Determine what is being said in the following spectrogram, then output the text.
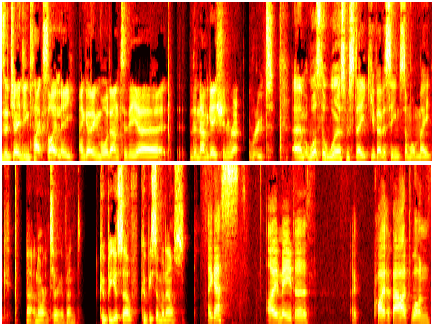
so changing tack slightly and going more down to the uh, the navigation route. Um, what's the worst mistake you've ever seen someone make at an orienteering event? Could be yourself, could be someone else. I guess I made a a quite a bad one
